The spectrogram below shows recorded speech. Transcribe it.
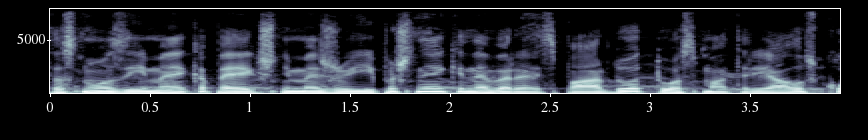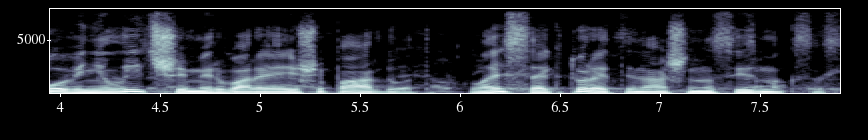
Tas nozīmē, ka pēkšņi mežu īpašnieki nevarēs pārdot tos materiālus, ko viņi līdz šim ir varējuši pārdot, lai sektu retināšanas izmaksas.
